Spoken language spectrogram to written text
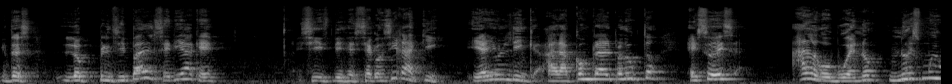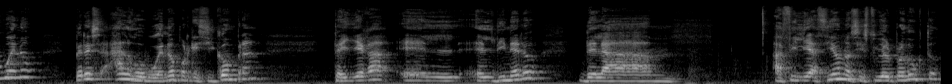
Entonces, lo principal sería que si dices, se consigue aquí y hay un link a la compra del producto, eso es algo bueno. No es muy bueno, pero es algo bueno porque si compran, te llega el, dinero de la afiliación o si estudió el producto,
